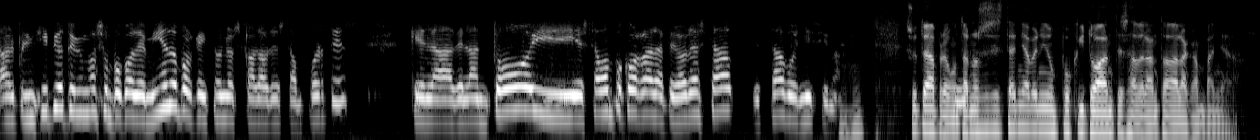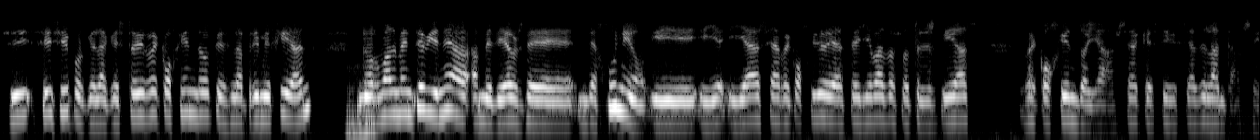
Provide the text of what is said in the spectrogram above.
Al principio tuvimos un poco de miedo porque hizo unos calores tan fuertes que la adelantó y estaba un poco rara, pero ahora está, está buenísima. Eso te va a preguntar, no sé si este año ha venido un poquito antes adelantada la campaña. Sí, sí, sí, porque la que estoy recogiendo, que es la Primigian, normalmente viene a, mediados de, junio y, ya se ha recogido, ya se lleva dos o tres días recogiendo ya, o sea que sí, se adelanta, sí.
